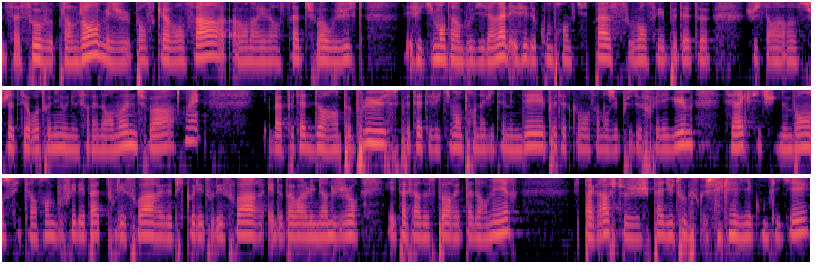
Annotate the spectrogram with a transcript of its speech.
ça sauve plein de gens. Mais je pense qu'avant ça, avant d'arriver à un stade, tu vois, où juste, effectivement, tu as un blues hivernal, essaie de comprendre ce qui se passe. Souvent, c'est peut-être juste un, sujet de sérotonine ou d'une certaine hormone, tu vois. Ouais. Bah, peut-être dors un peu plus, peut-être effectivement prendre la vitamine D, peut-être commencer à manger plus de fruits et légumes. C'est vrai que si tu ne manges, si tu es en train de bouffer des pâtes tous les soirs et de picoler tous les soirs et de pas voir la lumière du jour et de pas faire de sport et de pas dormir, c'est pas grave, je te juge pas du tout parce que je sais que la vie est compliquée.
